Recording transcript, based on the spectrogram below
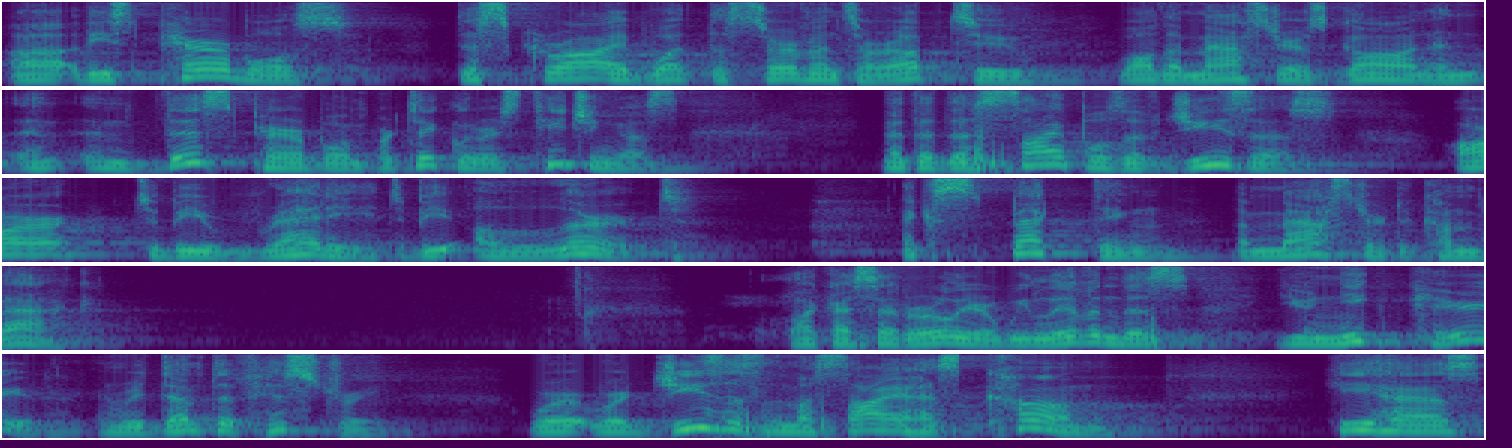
uh, these parables describe what the servants are up to while the master is gone. And, and, and this parable in particular is teaching us that the disciples of Jesus are to be ready, to be alert, expecting the master to come back. Like I said earlier, we live in this unique period in redemptive history where, where Jesus, the Messiah, has come. He has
